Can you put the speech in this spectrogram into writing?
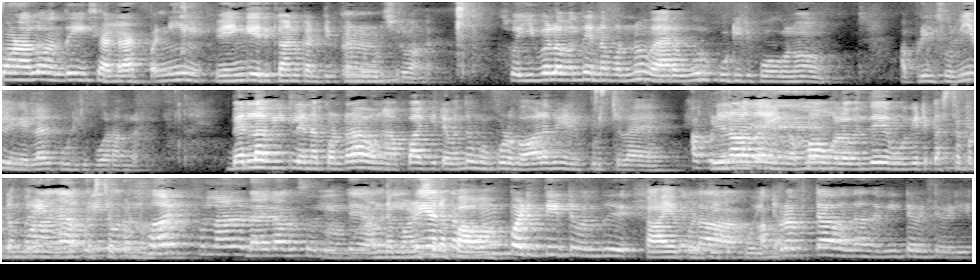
போனாலும் வந்து ஈஸியா ட்ராக் பண்ணி எங்கே இருக்கான்னு கண்டி கண்டுபிடிச்சிருவாங்க. ஸோ இவளை வந்து என்ன பண்ணணும்? வேற ஊருக்கு கூட்டிட்டு போகணும் அப்படின்னு சொல்லி இவங்க எல்லாரும் கூட்டிட்டு போறாங்க. பெல்லா வீட்டில் என்ன பண்றா? அவங்க அப்பா கிட்ட வந்து உங்க கூட வாழவே எனக்கு பிடிக்கல. இதனால தான் எங்க அம்மா உங்களை வந்து உங்ககிட்ட கஷ்டப்பட்ட மாதிரி நானும் கஷ்டப்படணும். சொல்லிட்டு அந்த மனுஷனை பாவம். புண்படுத்திட்டு வந்து காயப்படுத்திட்டு. அப்ரப்டா வந்து அந்த வீட்டை விட்டு வெளியே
